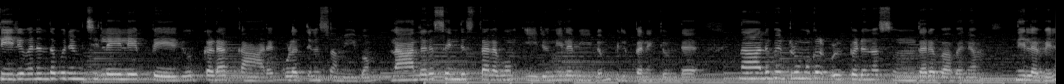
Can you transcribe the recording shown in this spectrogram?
തിരുവനന്തപുരം ജില്ലയിലെ പേരൂർക്കട കാരക്കുളത്തിനു സമീപം നാലര സെന്റ് സ്ഥലവും ഇരുനില വീടും വിൽപ്പനയ്ക്കുണ്ട്. നാല് ബെഡ്റൂമുകൾ ഉൾപ്പെടുന്ന സുന്ദര ഭവനം. നിലവിൽ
